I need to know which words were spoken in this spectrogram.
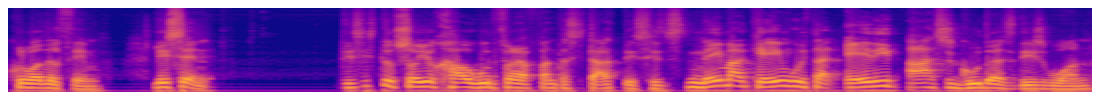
Cool battle theme. Listen, this is to show you how good Final Fantasy Tactics is. Name a game with an edit as good as this one.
